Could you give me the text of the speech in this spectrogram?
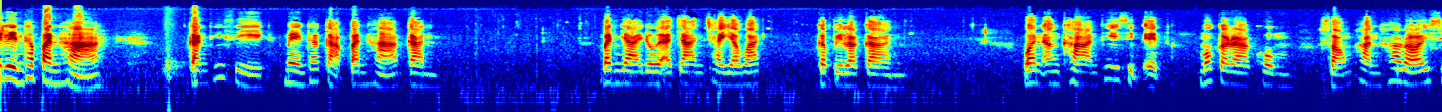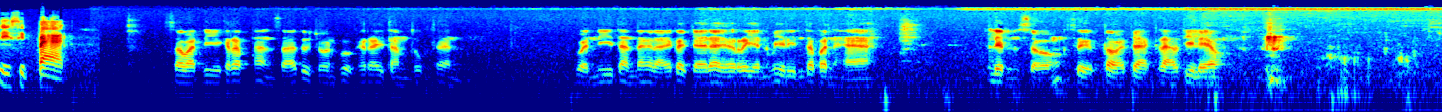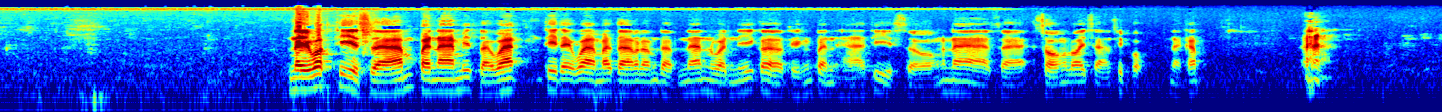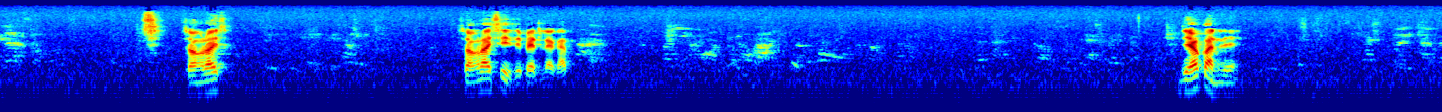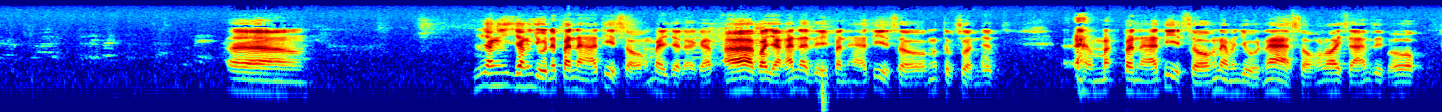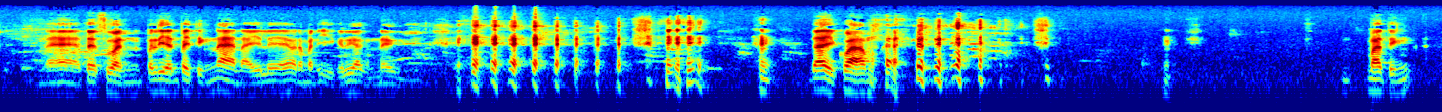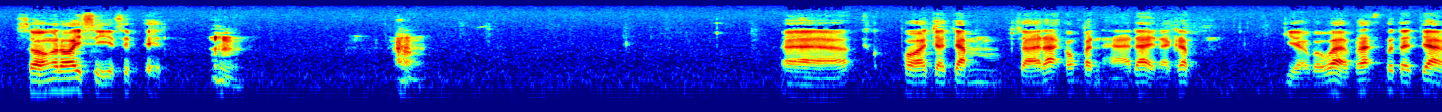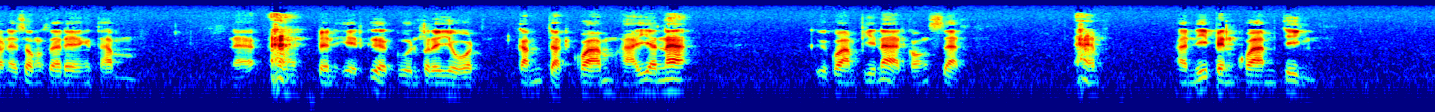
มิลินทปัญหา กันที่สี่เมนทกะปัญหากัน บรรยายโดยอาจารย์ชัยวัฒน์กปิลการ วันอังคารที่ 11 มกราคม 2548 สวัสดีครับท่านสาธุชนผู้ใคร่ธรรมทุกท่าน วันนี้ท่านทั้งหลายก็จะได้เรียนวิรินทปัญหา เล่มสองสืบต่อจากคราวที่แล้ว ในวรรคที่สามปนามิตวรรคที่ได้ว่ามาตามลำดับนั้น วันนี้ก็ถึงปัญหาที่สองหน้าสองร้อยสามสิบหกนะครับสองร้อยสองร้อยสี่สิบเอ็ดเลยครับ เดี๋ยวก่อนสิเอ่อ ยังยังอยู่ในปัญหาที่สองไม่ใช่เหรอครับอ่าก็อย่างนั้นนะสิปัญหาที่สองตุกส่วนจะปัญหาที่สองนะมันอยู่หน้าสองร้อยสามสิบหกนะแต่ส่วนไปเรียนไปถึงหน้าไหนแล้วนะมันอีกเรื่องหนึ่ง ได้ความ มาถึงสองร้อยสี่สิบเอ็ด พอจะจำสาระของปัญหาได้นะครับ เกี่ยวกับว่าพระพุทธเจ้าเนี่ยทรงแสดงธรรมนะเป็นเหตุเกื้อกูลประโยชน์กำจัดความหายนะ คือความพินาศของสัตว์ อันนี้เป็นความจริง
